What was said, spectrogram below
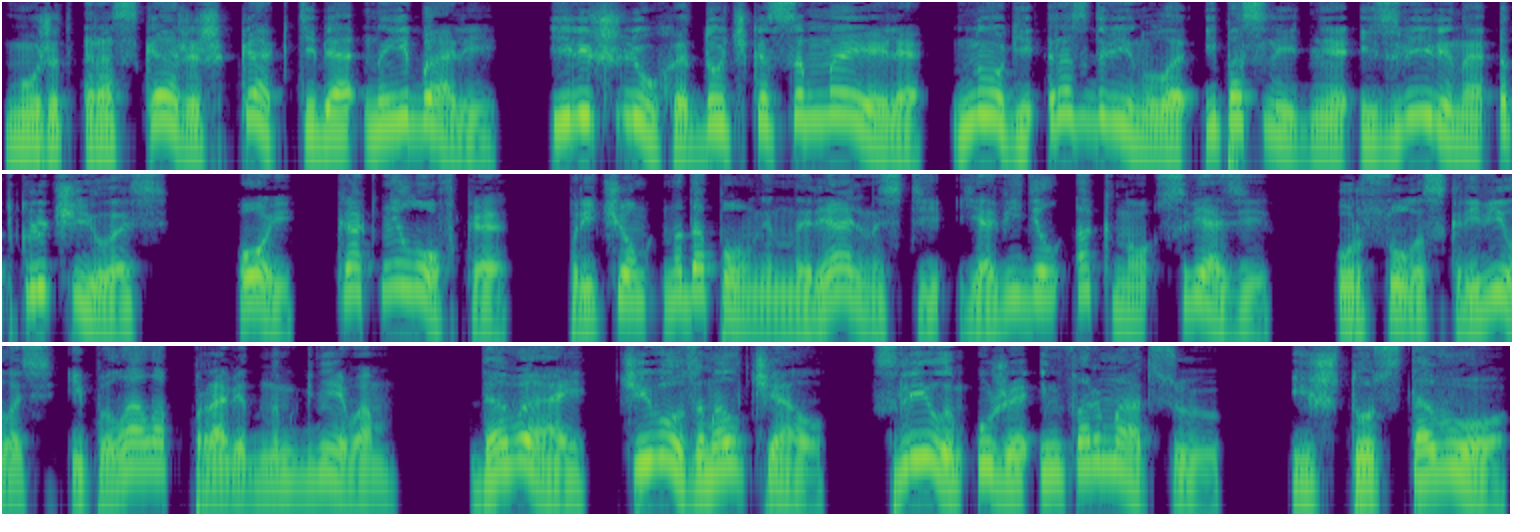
Может, расскажешь, как тебя наебали? Или шлюха, дочка Самаэля, ноги раздвинула и последняя извилина отключилась? Ой, как неловко. Причем на дополненной реальности я видел окно связи. Урсула скривилась и пылала праведным гневом. «Давай, чего замолчал? Слил им уже информацию. И что с того?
